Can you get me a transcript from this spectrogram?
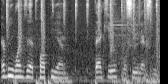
every Wednesday at 12 p.m. Thank you. We'll see you next week.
